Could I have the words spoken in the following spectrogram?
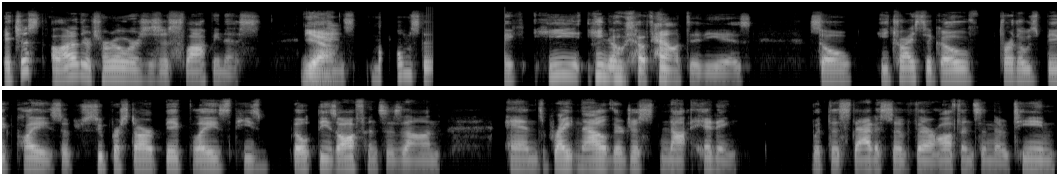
it's just a lot of their turnovers is just sloppiness. Yeah. And Mahomes, like he he knows how talented he is, so he tries to go for those big plays, the superstar big plays he's built these offenses on, and right now they're just not hitting with the status of their offense and their team.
